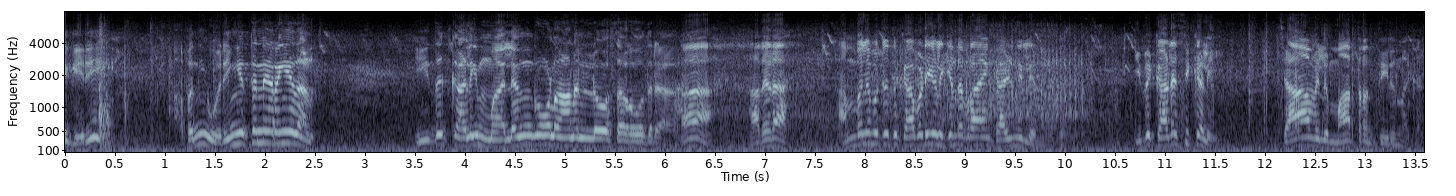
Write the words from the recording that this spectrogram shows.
ഗിരി. അപ്പൊ നീ ഒരുങ്ങി തന്നെ ഇറങ്ങിയതാണ്. ഇത് കളി മലങ്കോളാണല്ലോ സഹോദര. ആ അതെടാ. അമ്പലമുറ്റത്ത് കബഡി കളിക്കേണ്ട പ്രായം കഴിഞ്ഞില്ലേ നമുക്ക്? ഇത് കടസിക്കളി. ചാവിൽ മാത്രം തീരുന്ന കളി.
